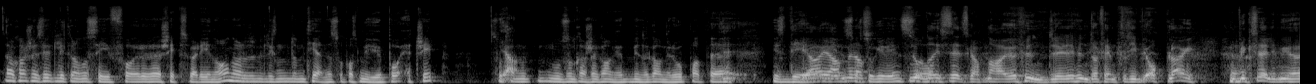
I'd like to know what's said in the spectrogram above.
Det har kanskje litt å si for skipsverdi nå, når liksom de tjener såpass mye på ett skip? Så kan ja. noen som kanskje ganger, begynner å ganger opp at eh, hvis det ja, ja, gir så stor gevinst så... Noen av disse selskapene har jo 100 eller 150 skip i opplag. Det blir ikke så veldig mye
